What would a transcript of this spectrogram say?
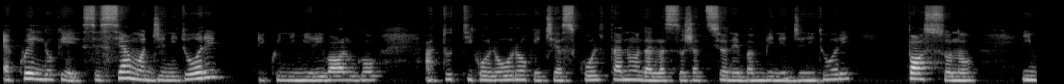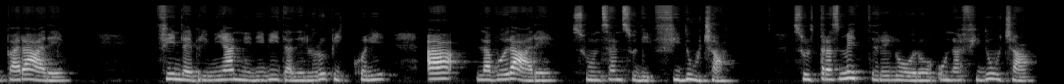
è quello che se siamo genitori, e quindi mi rivolgo a tutti coloro che ci ascoltano dall'Associazione Bambini e Genitori, possono imparare fin dai primi anni di vita dei loro piccoli a lavorare su un senso di fiducia, sul trasmettere loro una fiducia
